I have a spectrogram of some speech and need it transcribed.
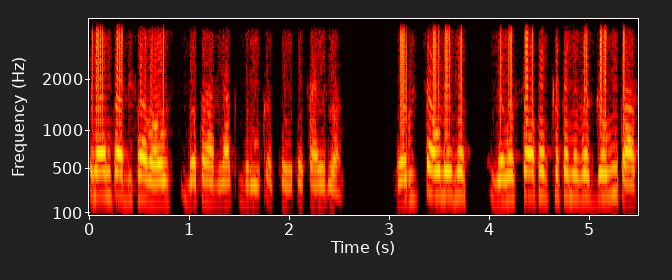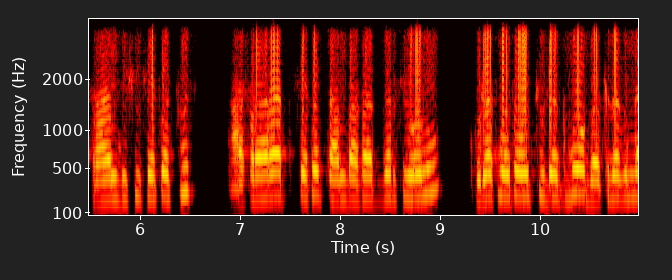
ትናንት አዲስ አበባ ውስጥ በታላቅ ድምቀት ተካሂዷል። በሩጫው ለመሳተፍ ከተመዘገቡት አስራ አንድ ሺህ ሴቶች ውስጥ አስራ አራት ሴቶች አምባሳደር ሲሆኑ ሁለት መቶዎቹ ደግሞ በክለብና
